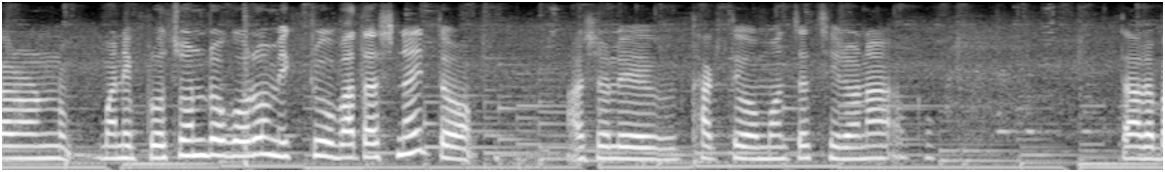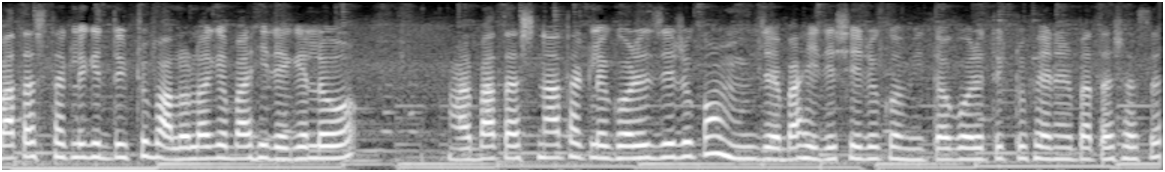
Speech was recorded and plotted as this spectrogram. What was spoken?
কারণ মানে প্রচণ্ড গরম, একটু বাতাস নাই তো আসলে থাকতেও মন চাচ্ছিল না। তার বাতাস থাকলে কিন্তু একটু ভালো লাগে বাহিরে গেলেও। আর বাতাস না থাকলে ঘরে যেরকম যে বাহিরে সেরকমই তো ঘরে তো একটু ফ্যানের বাতাস আছে।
